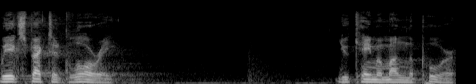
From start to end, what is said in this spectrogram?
We expected glory. You came among the poor.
